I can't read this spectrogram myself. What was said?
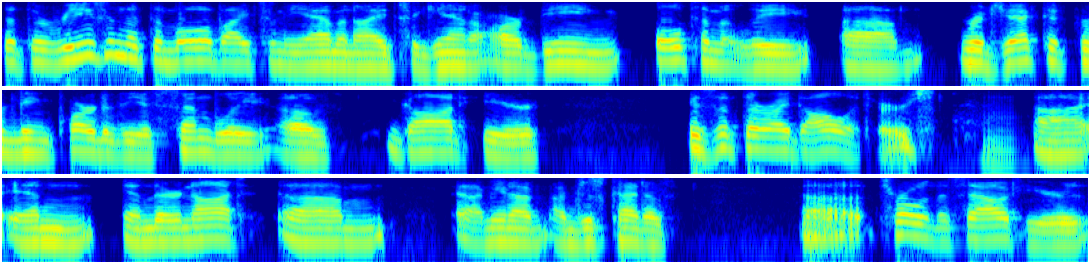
that the reason that the Moabites and the Ammonites, again, are being ultimately um, rejected from being part of the assembly of God here is that they're idolaters. Hmm. Uh, and, and they're not, um, I mean, I'm, I'm, just kind of uh, throwing this out here.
